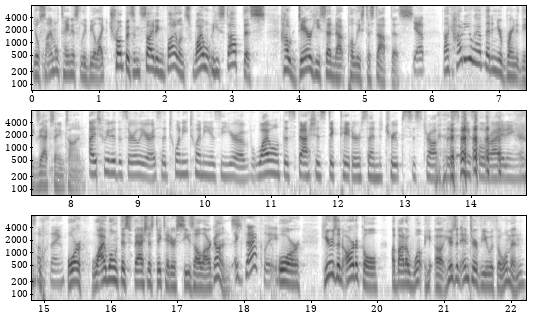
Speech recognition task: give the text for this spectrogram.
you'll simultaneously be like, Trump is inciting violence. Why won't he stop this? How dare he send out police to stop this? Yep. Like, how do you have that in your brain at the exact same time? I tweeted this earlier. I said 2020 is the year of why won't this fascist dictator send troops to stop this peaceful rioting or something? Or why won't this fascist dictator seize all our guns? Exactly. Or here's an article about a uh, here's an interview with a woman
